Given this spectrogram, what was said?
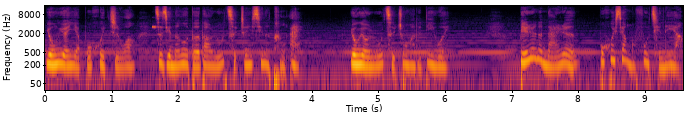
永远也不会指望自己能够得到如此真心的疼爱，拥有如此重要的地位。别人的男人不会像我父亲那样，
